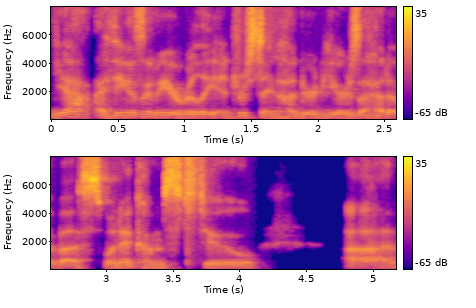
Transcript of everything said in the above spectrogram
yeah, I think it's going to be a really interesting 100 years ahead of us when it comes to uh,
